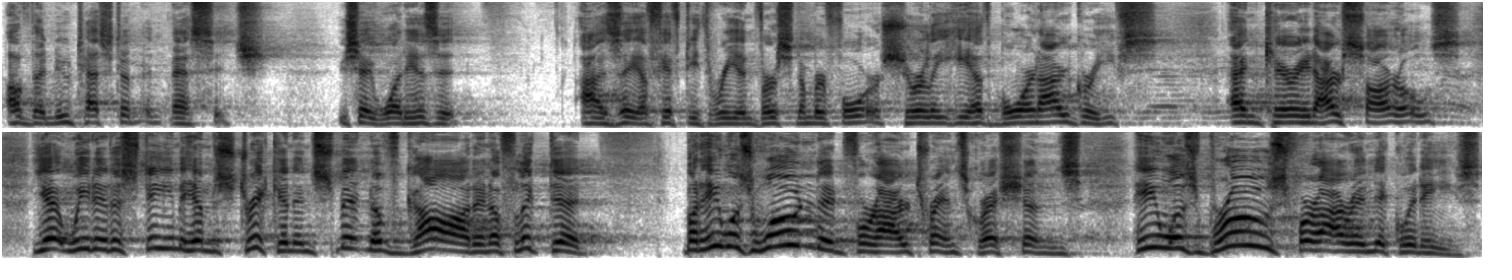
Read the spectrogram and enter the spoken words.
of the New Testament message. You say, what is it? Isaiah 53 and verse number 4 Surely he hath borne our griefs and carried our sorrows. Yet we did esteem him stricken and smitten of God and afflicted. But he was wounded for our transgressions, he was bruised for our iniquities.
